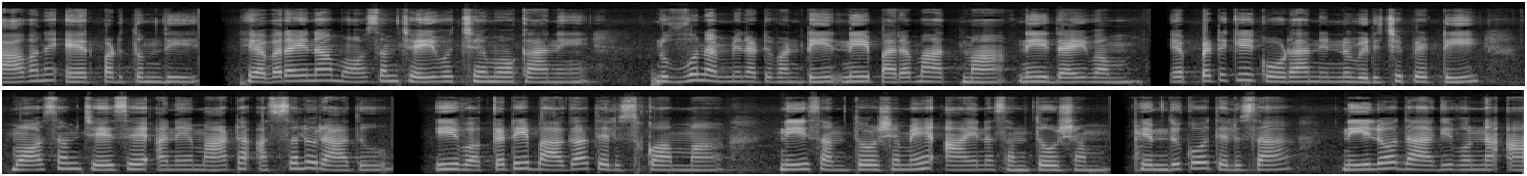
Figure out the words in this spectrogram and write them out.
భావన ఏర్పడుతుంది. ఎవరైనా మోసం చేయవచ్చేమో కానీ నువ్వు నమ్మినటువంటి నీ పరమాత్మ నీ దైవం ఎప్పటికీ కూడా నిన్ను విడిచిపెట్టి మోసం చేసే అనే మాట అస్సలు రాదు. ఈ ఒక్కటి బాగా తెలుసుకో అమ్మా నీ సంతోషమే ఆయన సంతోషం. ఎందుకో తెలుసా నీలో దాగి ఉన్న ఆ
